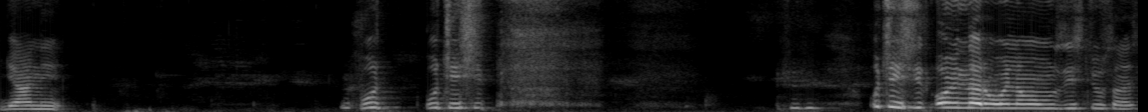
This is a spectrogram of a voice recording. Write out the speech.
Yani bu bu çeşit bu çeşit oyunları oynamamızı istiyorsanız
